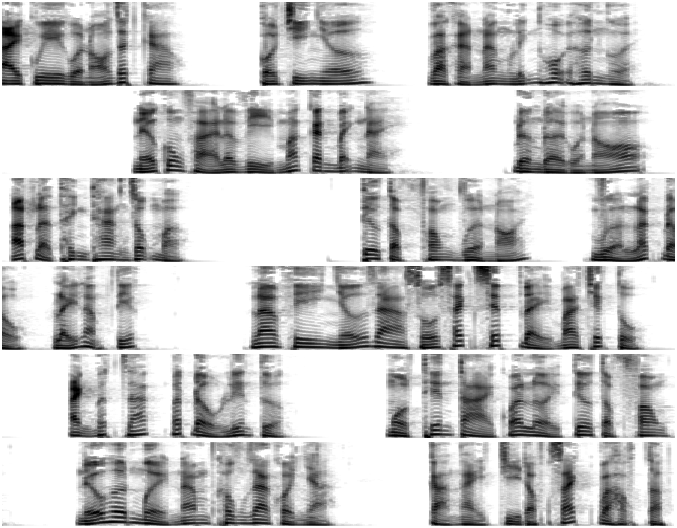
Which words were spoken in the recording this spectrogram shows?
IQ của nó rất cao, có trí nhớ và khả năng lĩnh hội hơn người. Nếu không phải là vì mắc căn bệnh này, đường đời của nó ắt là thanh thang rộng mở. Tiêu Tập Phong vừa nói, vừa lắc đầu lấy làm tiếc. La Phi nhớ ra số sách xếp đầy ba chiếc tủ. Anh bất giác bắt đầu liên tưởng. Một thiên tài qua lời Tiêu Tập Phong, nếu hơn 10 năm không ra khỏi nhà, cả ngày chỉ đọc sách và học tập,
